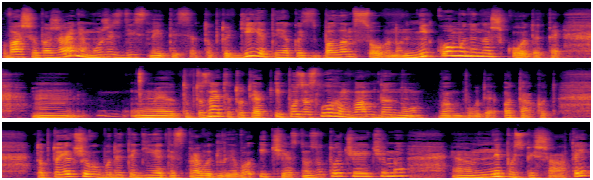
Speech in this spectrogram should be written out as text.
ваше бажання може здійснитися. Тобто діяти якось збалансовано, нікому не нашкодити. Е, Тобто, знаєте, тут як і по заслугам вам дано вам буде. Отак от. Тобто, якщо ви будете діяти справедливо і чесно з оточуючими, е, не поспішати,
